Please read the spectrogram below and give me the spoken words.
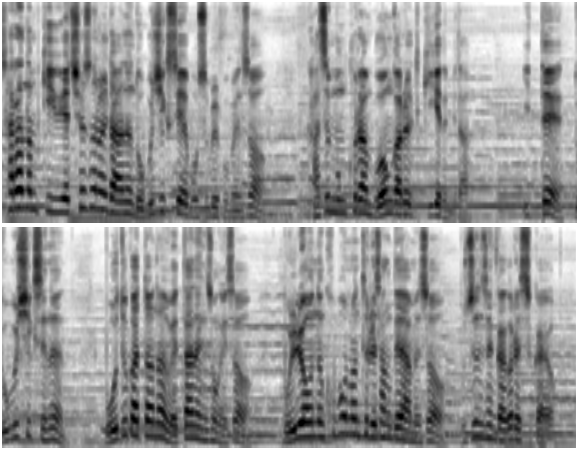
살아남기 위해 최선을 다하는 노블식스의 모습을 보면서 가슴 뭉클한 무언가를 느끼게 됩니다. 이때 노브식스는 모두가 떠난 외딴 행성에서 몰려오는 코버넌트를 상대하면서 무슨 생각을 했을까요?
